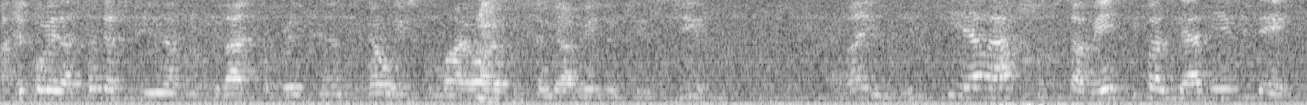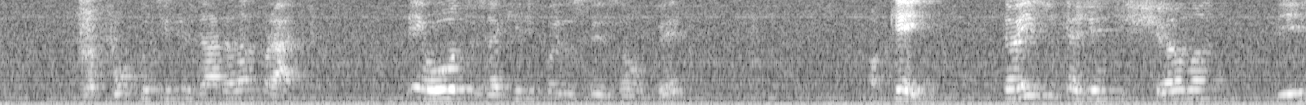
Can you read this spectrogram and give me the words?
a recomendação de aspirina profilática para esse não tiver um risco maior de sangramento digestivo, ela existe e ela é absolutamente baseada em evidência, é pouco utilizada na prática. Tem outros aqui, depois vocês vão ver. Ok? Então é isso que a gente chama de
